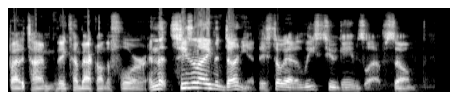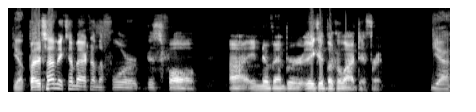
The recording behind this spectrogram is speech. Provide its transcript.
by the time they come back on the floor. And the season's not even done yet. They still got at least two games left. So, yep. By the time they come back on the floor this fall uh, in November, they could look a lot different. Yeah,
